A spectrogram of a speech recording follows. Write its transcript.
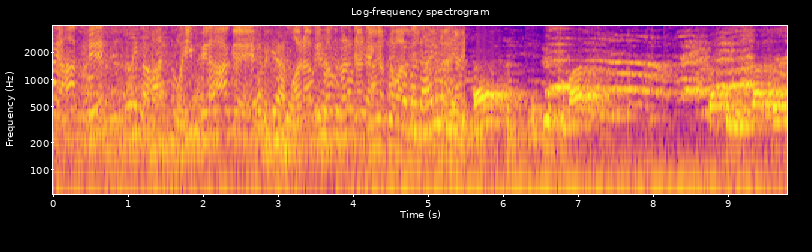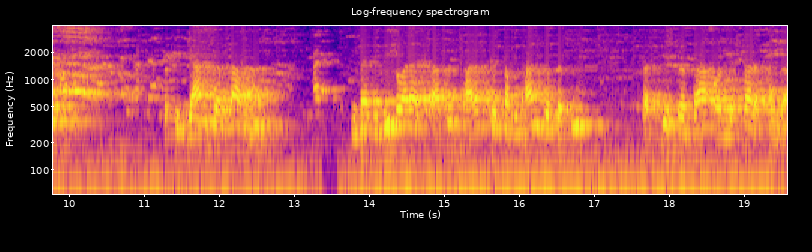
जहाँ थे, वहीं फिर आ गए और अब इधर उधर जाने का सवाल कुमार सत्यनिष्ठा से प्रतिज्ञान करता हूँ कि मैं विधि द्वारा स्थापित भारत के संविधान के प्रति सच्ची श्रद्धा और निष्ठा रखूँगा।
